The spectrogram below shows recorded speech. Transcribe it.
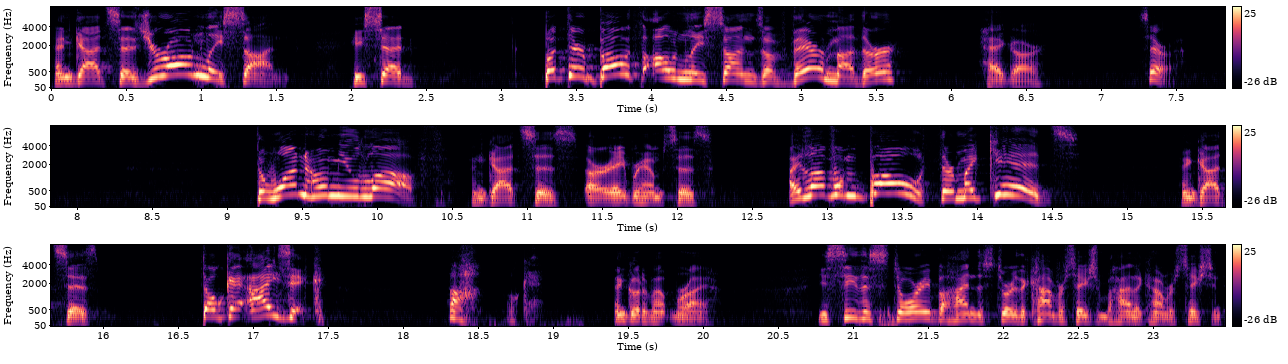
And God says, Your only son. He said, But they're both only sons of their mother, Hagar, Sarah. The one whom you love. And God says, or Abraham says, I love them both. They're my kids. And God says, Okay, Isaac. Ah, okay. And go to Mount Moriah. You see the story behind the story, the conversation behind the conversation.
